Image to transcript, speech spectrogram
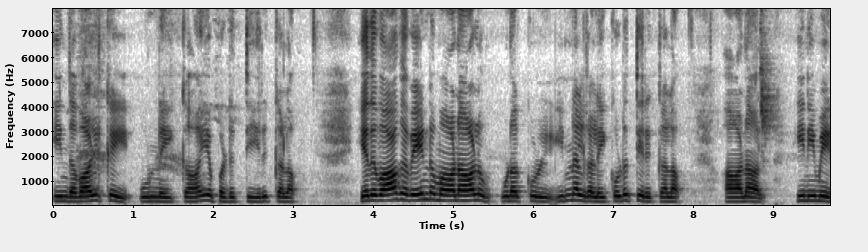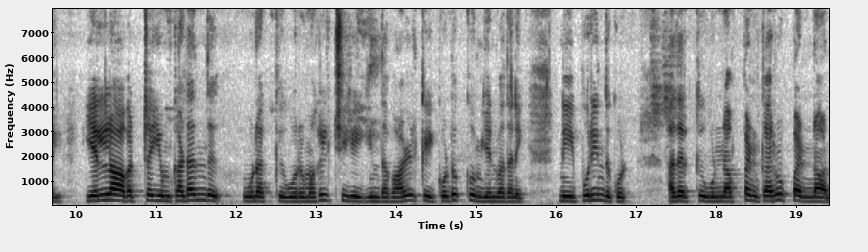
இந்த வாழ்க்கை உன்னை காயப்படுத்தி இருக்கலாம். எதுவாக வேண்டுமானாலும் உனக்குள் இன்னல்களை கொடுத்திருக்கலாம். ஆனால் இனிமேல் எல்லாவற்றையும் கடந்து உனக்கு ஒரு மகிழ்ச்சியை இந்த வாழ்க்கை கொடுக்கும் என்பதனை நீ புரிந்து கொள். அதற்கு உன் அப்பன் கருப்பன் நான்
